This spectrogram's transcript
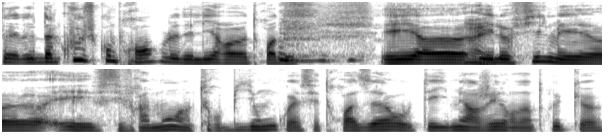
D'un coup, je comprends le délire euh, 3D. et, euh, ouais. et le film est, euh, et c'est vraiment un tourbillon, quoi. C'est trois heures où t'es immergé dans un truc euh,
